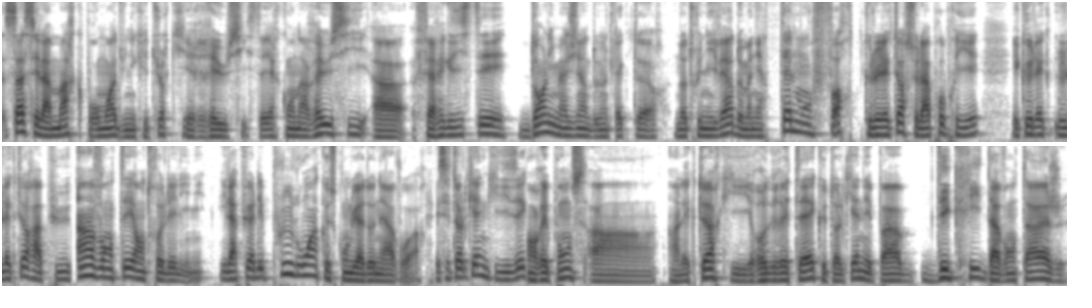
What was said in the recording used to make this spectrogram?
ça, c'est la marque pour moi d'une écriture qui est réussie. C'est-à-dire qu'on a réussi à faire exister dans l'imaginaire de notre lecteur notre univers de manière tellement forte que le lecteur se l'a approprié et que le lecteur a pu inventer entre les lignes. Il a pu aller plus loin que ce qu'on lui a donné à voir. Et c'est Tolkien qui disait, en réponse à un, lecteur qui regrettait que Tolkien n'ait pas décrit davantage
